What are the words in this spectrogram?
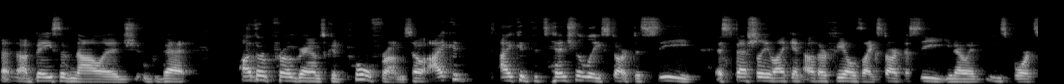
a, base of knowledge that other programs could pull from. So I could I could potentially start to see, especially like in other fields, like start to see, you know, in esports,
